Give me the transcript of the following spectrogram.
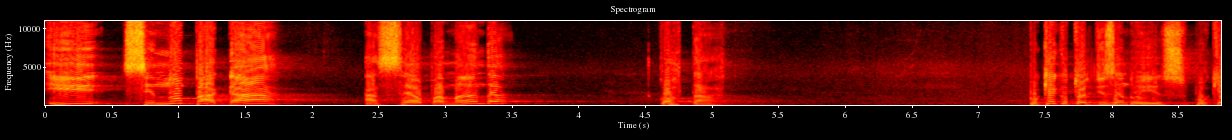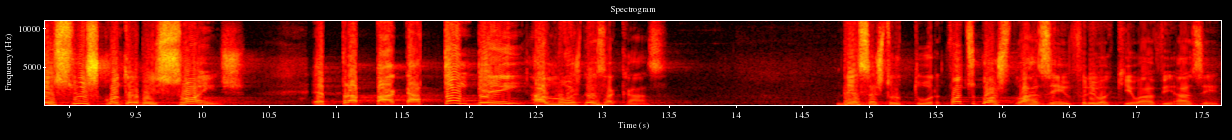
e se não pagar, a Selpa manda cortar. Por que, que eu estou lhe dizendo isso? Porque suas contribuições é para pagar também a luz dessa casa, dessa estrutura. Quantos gostam do arzinho frio aqui, o arzinho?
